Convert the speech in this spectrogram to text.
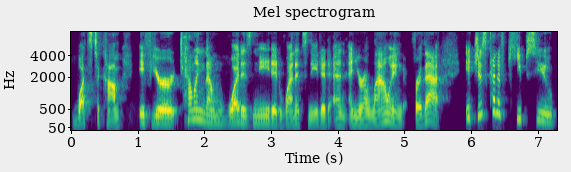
what's to come, if you're telling them what is needed when it's needed, and, and you're allowing for that, it just kind of keeps you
